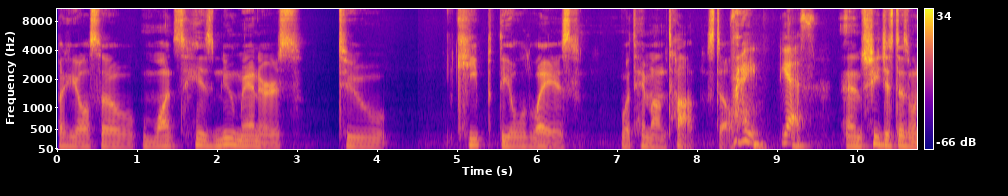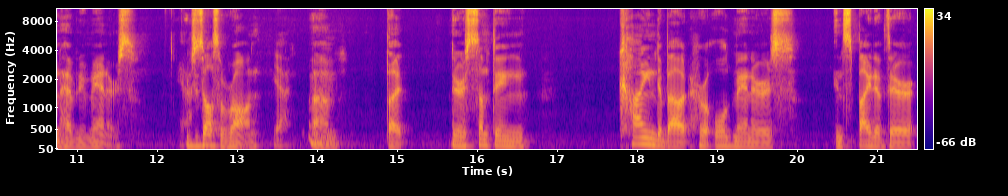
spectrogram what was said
but he also wants his new manners to keep the old ways with him on top still. Right. Yes. And she just doesn't want to have new manners, which is also wrong. Yeah. But there's something kind about her old manners in spite of their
